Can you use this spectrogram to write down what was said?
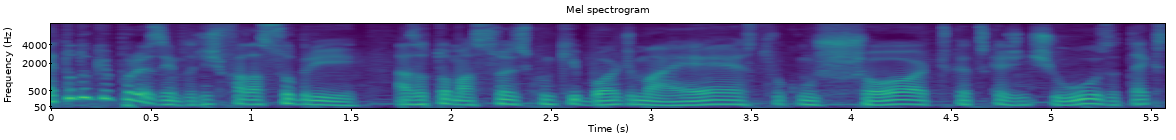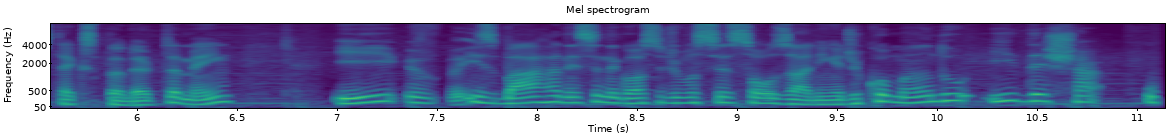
É tudo que, por exemplo, a gente fala sobre as automações com keyboard maestro, com shortcuts que a gente usa, Text Expander também, E esbarra nesse negócio de você só usar a linha de comando e deixar o,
